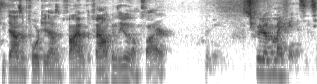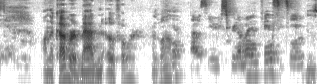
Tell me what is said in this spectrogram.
2004, 2005 with the Falcons. He was on fire. screwed over my fantasy team. On the cover of Madden 04 as well. Yeah, that was the year he screwed up my fantasy team. He's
